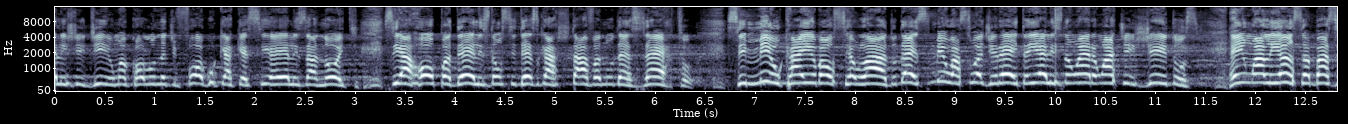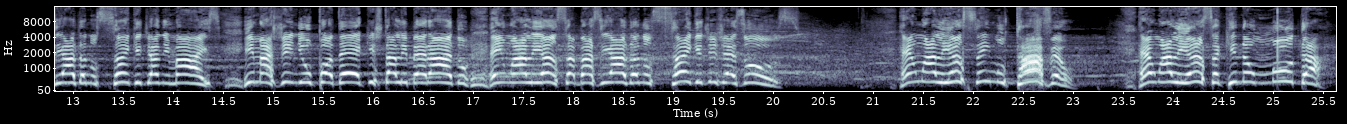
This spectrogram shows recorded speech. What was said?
eles de dia, uma coluna de fogo que aquecia eles à noite, se a roupa deles não se desgastava no deserto, se mil caíam ao seu lado, dez mil à sua direita e eles não eram atingidos, em uma aliança baseada no sangue de animais, imagine o poder que está liberado em uma aliança baseada no sangue de Jesus. É uma aliança imutável, é uma aliança que não muda.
